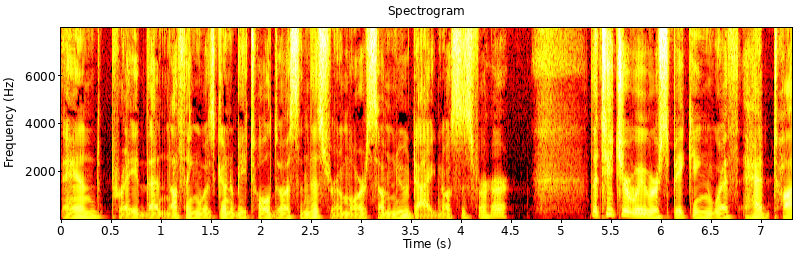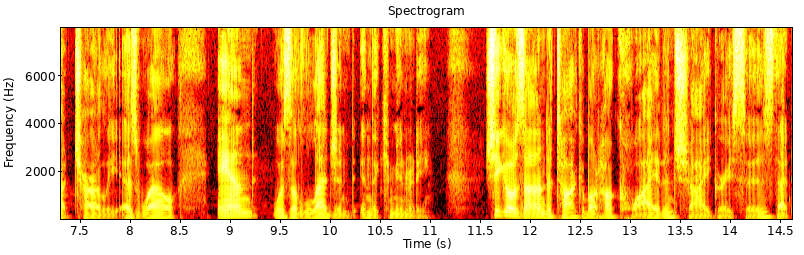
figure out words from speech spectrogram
and prayed that nothing was going to be told to us in this room or some new diagnosis for her. The teacher we were speaking with had taught Charlie as well and was a legend in the community. She goes on to talk about how quiet and shy Grace is, that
